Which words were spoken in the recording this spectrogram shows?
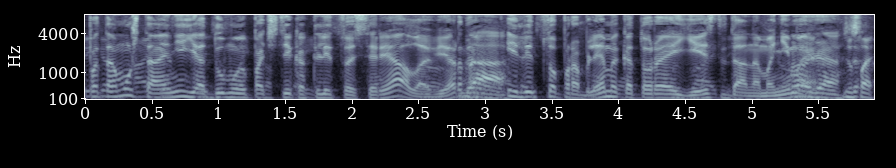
потому что они, я думаю, почти как лицо сериала, верно? Да. И лицо проблемы, которая есть в данном аниме. Ага.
